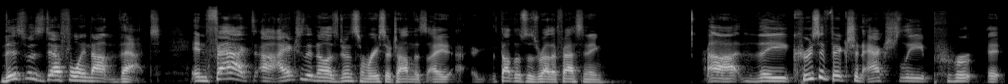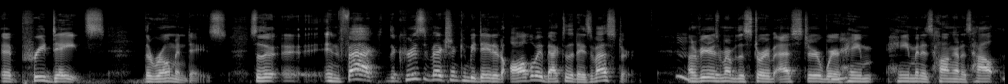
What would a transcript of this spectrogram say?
This was definitely not that. In fact, uh, I actually didn't know I was doing some research on this. I, I thought this was rather fascinating. Uh, the crucifixion actually pre- it, it predates the Roman days. So, the, uh, in fact, the crucifixion can be dated all the way back to the days of Esther. I don't know if you guys remember the story of Esther, where Ham- Haman is hung on his house.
